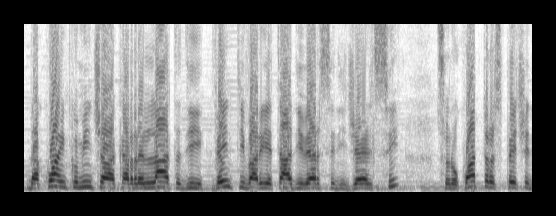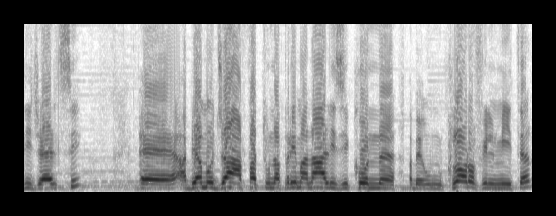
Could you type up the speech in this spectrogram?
Da qua incomincia la carrellata di 20 varietà diverse di gelsi, sono quattro specie di gelsi, eh, abbiamo già fatto una prima analisi con vabbè, un chlorophyll meter,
